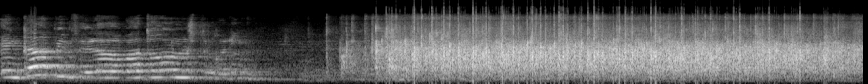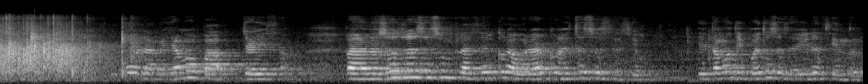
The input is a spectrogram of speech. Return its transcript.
En cada pincelada va todo nuestro cariño. Hola, me llamo pa Yaiza. Para nosotros es un placer colaborar con esta asociación y estamos dispuestos a seguir haciéndolo.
